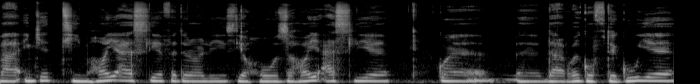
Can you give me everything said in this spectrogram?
و اینکه تیم های اصلی فدرالیست یا حوزه های اصلی در واقع گفتگوی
